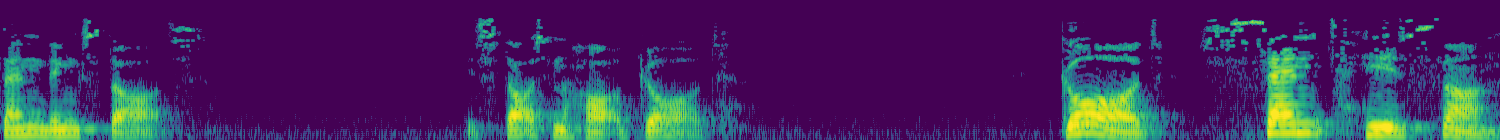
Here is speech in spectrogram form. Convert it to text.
sending starts? It starts in the heart of God. God sent his Son.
